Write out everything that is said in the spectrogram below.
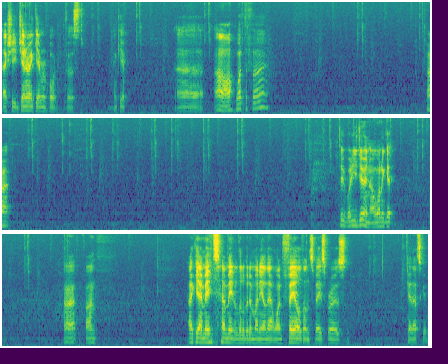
Actually, generate game report first. Thank you. Uh, oh, what the fuck? Alright. Dude, what are you doing? I want to get... Alright, fine. Okay, I made I made a little bit of money on that one. Failed on Space Bros. Okay, that's good.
